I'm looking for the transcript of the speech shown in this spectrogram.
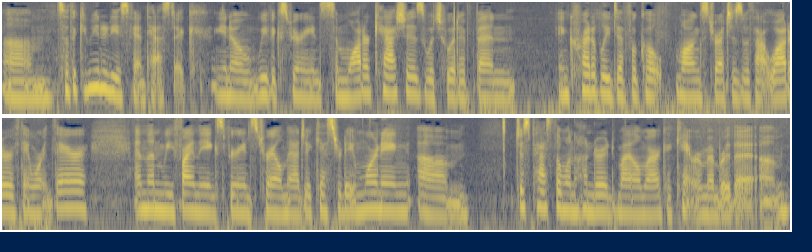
um, so the community is fantastic. You know, we've experienced some water caches, which would have been incredibly difficult long stretches without water if they weren't there. And then we finally experienced trail magic yesterday morning. Um, just past the 100 mile mark. I can't remember the um,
